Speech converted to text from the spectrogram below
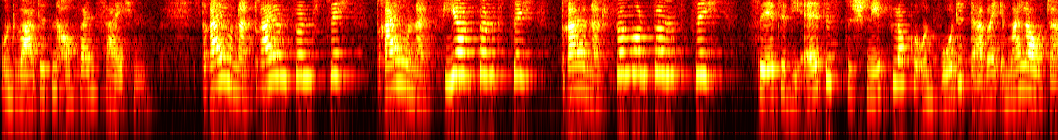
und warteten auf ein Zeichen. 353, 354, 355 zählte die älteste Schneeflocke und wurde dabei immer lauter.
